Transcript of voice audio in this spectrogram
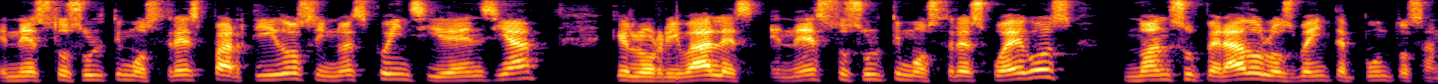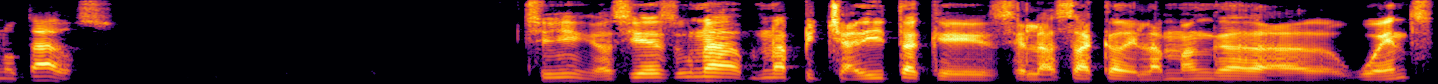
en estos últimos tres partidos y no es coincidencia que los rivales en estos últimos tres juegos no han superado los 20 puntos anotados. Sí, así es, una, una pichadita que se la saca de la manga Wentz,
